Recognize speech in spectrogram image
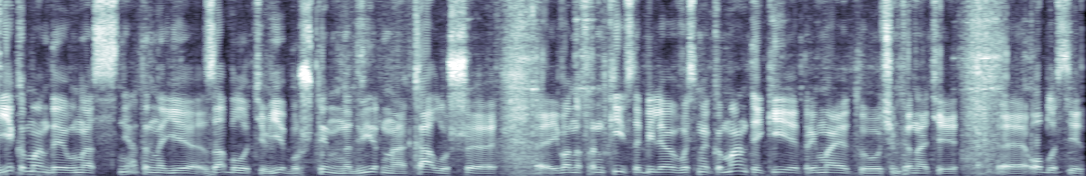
Є команди у нас Снятина, є Заболотів, є Бурштин, Надвірна, Калуш, е, е, Івано-Франківськ. Це біля восьми команд, які приймають у чемпіонаті е, області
